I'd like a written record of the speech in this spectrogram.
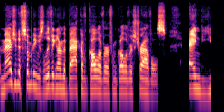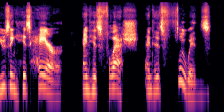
imagine if somebody was living on the back of Gulliver from Gulliver's Travels and using his hair and his flesh and his fluids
